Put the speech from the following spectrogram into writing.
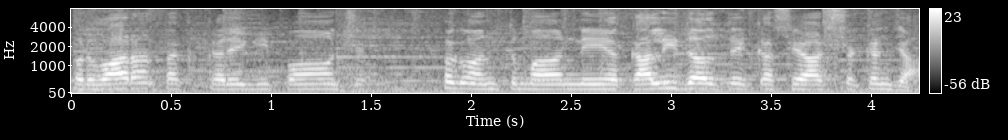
ਪਰਿਵਾਰਾਂ ਤੱਕ ਕਰੇਗੀ ਪਹੁੰਚ। ਭਗਵੰਤ ਮਾਨ ਨੇ ਅਕਾਲੀ ਦਲ ਤੇ ਕੱਸਿਆ ਸ਼ਿਕੰਜਾ।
